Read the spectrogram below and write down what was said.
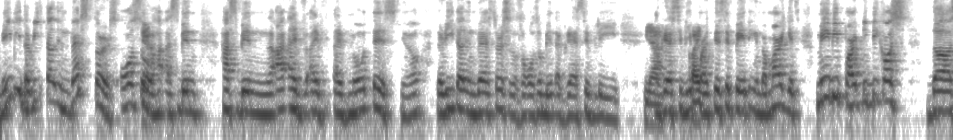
maybe the retail investors also Yeah. has been has been I, I've I've I've noticed you know the retail investors has also been aggressively yeah. aggressively quite. participating in the markets. Maybe partly because the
